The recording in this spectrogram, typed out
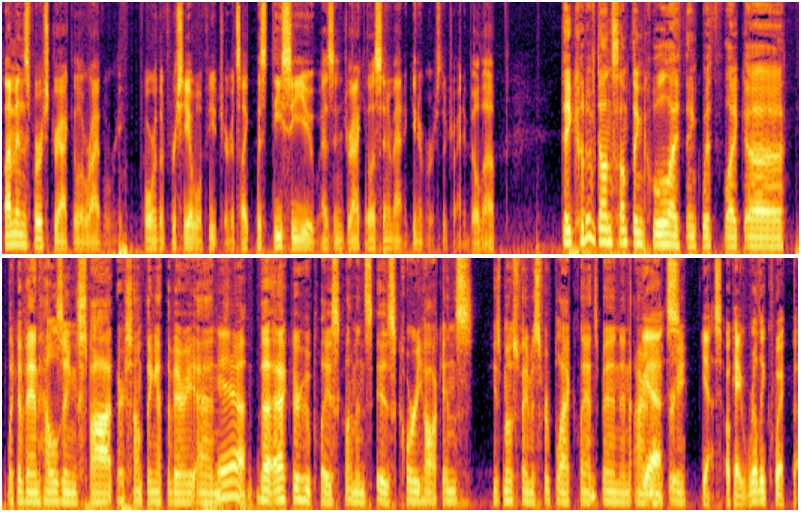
Clemens versus Dracula rivalry for the foreseeable future. It's like this DCU, as in Dracula Cinematic Universe, they're trying to build up. They could have done something cool, I think, with like a like a Van Helsing spot or something at the very end. Yeah. The actor who plays Clemens is Corey Hawkins. He's most famous for BlacKkKlansman and Iron Man 3. Yes. Okay, really quick though.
